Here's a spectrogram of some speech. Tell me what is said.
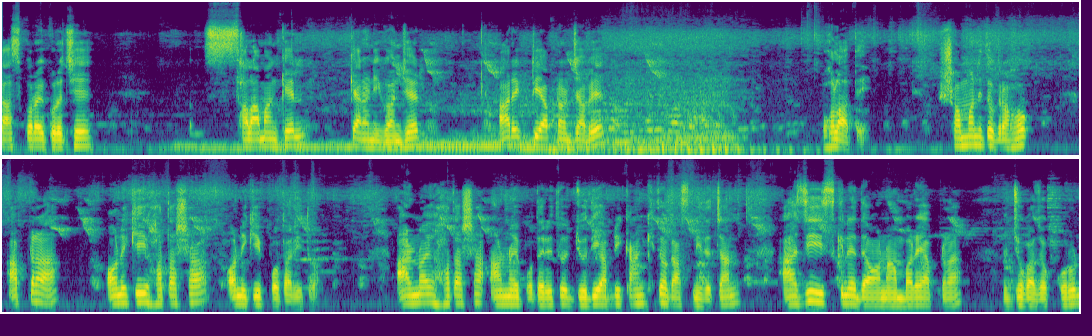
গাছ ক্রয় করেছে সালাম আঙ্কেল, কেরানীগঞ্জের। আরেকটি আপনার যাবে ভোলাতে। সম্মানিত গ্রাহক, আপনারা অনেকেই হতাশা, অনেকেই প্রতারিত। আর নয় হতাশা, আর নয় প্রতারিত, যদি আপনি কাঙ্ক্ষিত গাছ নিতে চান, আজই স্ক্রিনে দেওয়া নাম্বারে আপনারা যোগাযোগ করুন।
